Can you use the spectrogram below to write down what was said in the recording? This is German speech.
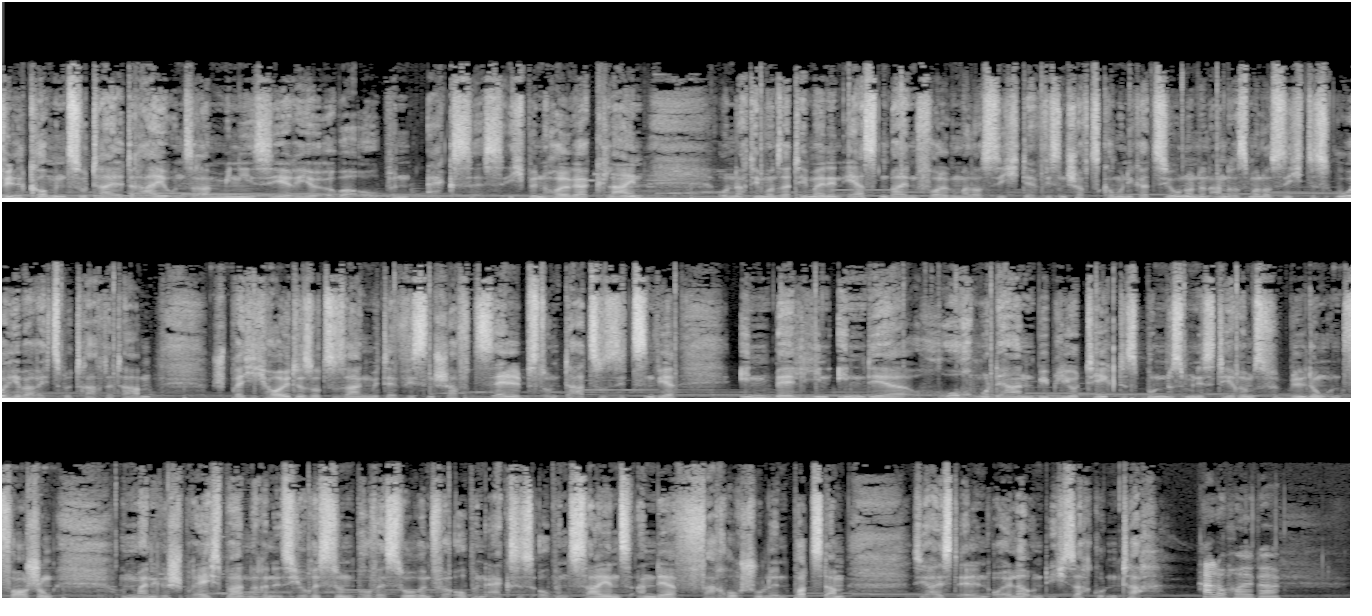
Willkommen zu Teil 3 unserer Miniserie über Open Access. Ich bin Holger Klein und nachdem wir unser Thema in den ersten beiden Folgen mal aus Sicht der Wissenschaftskommunikation und ein anderes Mal aus Sicht des Urheberrechts betrachtet haben, spreche ich heute sozusagen mit der Wissenschaft selbst und dazu sitzen wir in Berlin in der hochmodernen Bibliothek des Bundesministeriums für Bildung und Forschung und meine Gesprächspartnerin ist Juristin und Professorin für Open Access Open Science an der Fachhochschule in Potsdam. Sie heißt Ellen Euler und ich sag guten Tag. Hallo Holger.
